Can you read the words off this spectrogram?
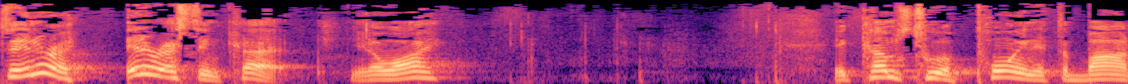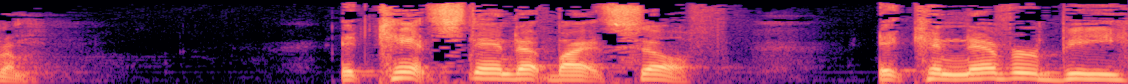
It's an inter- interesting cut. You know why? It comes to a point at the bottom. It can't stand up by itself. It can never be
